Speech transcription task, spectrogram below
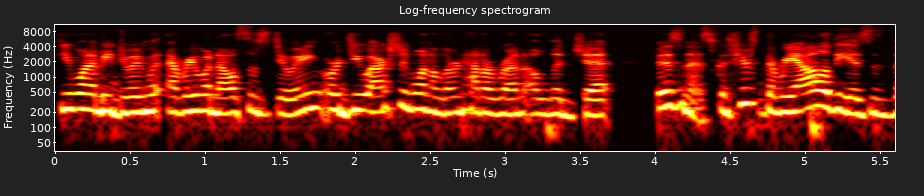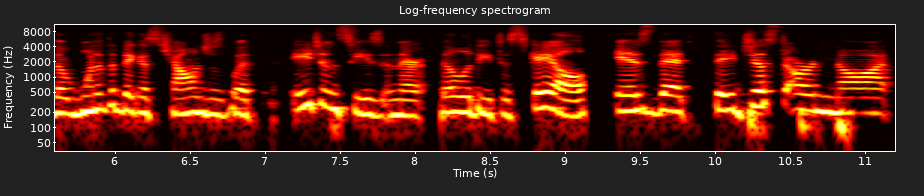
Do you want to be doing what everyone else is doing? Or do you actually want to learn how to run a legit business because here's the reality is, is that one of the biggest challenges with agencies and their ability to scale is that they just are not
